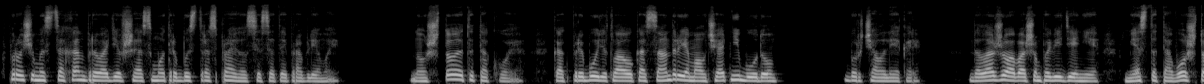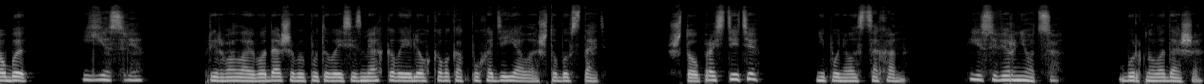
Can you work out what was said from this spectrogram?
Впрочем, Исцахан, проводивший осмотр, быстро справился с этой проблемой. «Но что это такое? Как прибудет Лао Кассандра, я молчать не буду», — бурчал лекарь. «Доложу о вашем поведении, вместо того, чтобы...» «Если...» — прервала его Даша, выпутываясь из мягкого и легкого, как пух одеяла, чтобы встать. «Что, простите?» — не понял Исцахан. «Если вернется, буркнула Даша.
